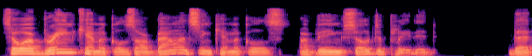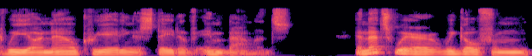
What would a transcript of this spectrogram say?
So our brain chemicals, our balancing chemicals, are being so depleted that we are now creating a state of imbalance. And that's where we go from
